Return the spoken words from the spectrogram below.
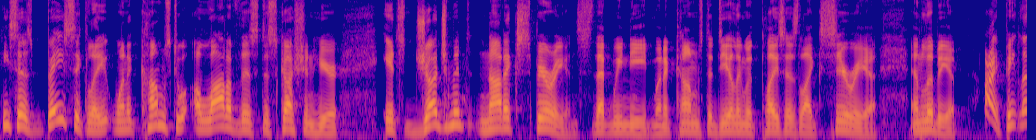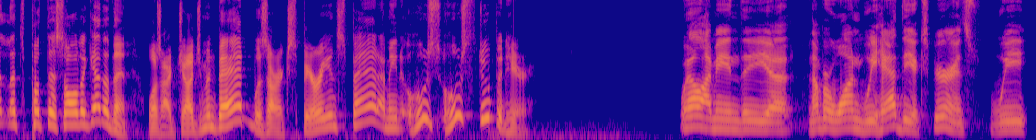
He says basically, when it comes to a lot of this discussion here, it's judgment, not experience, that we need when it comes to dealing with places like Syria and Libya. All right, Pete, let, us put this all together then. Was our judgment bad? Was our experience bad? I mean, who's, who's stupid here? Well, I mean, the uh, number one, we had the experience. We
